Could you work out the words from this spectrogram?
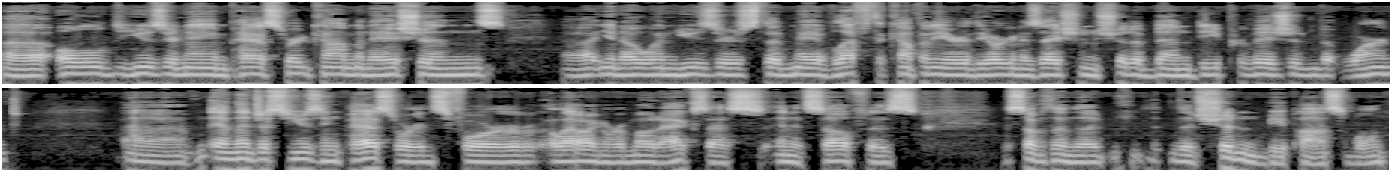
uh, old username password combinations. Uh, you know, when users that may have left the company or the organization should have been deprovisioned but weren't. Uh, and then just using passwords for allowing remote access in itself is, is something that that shouldn't be possible.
